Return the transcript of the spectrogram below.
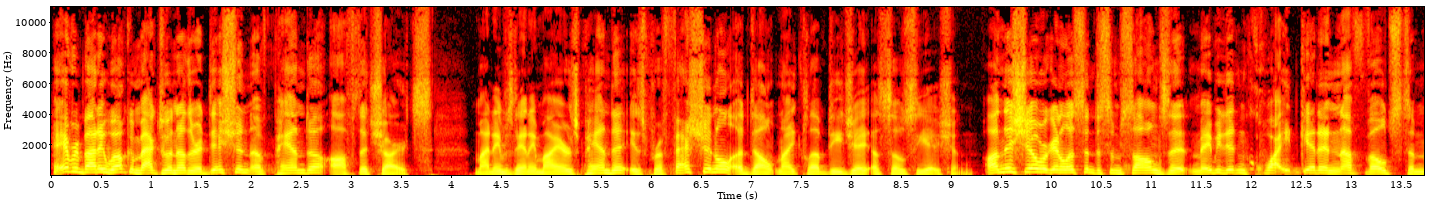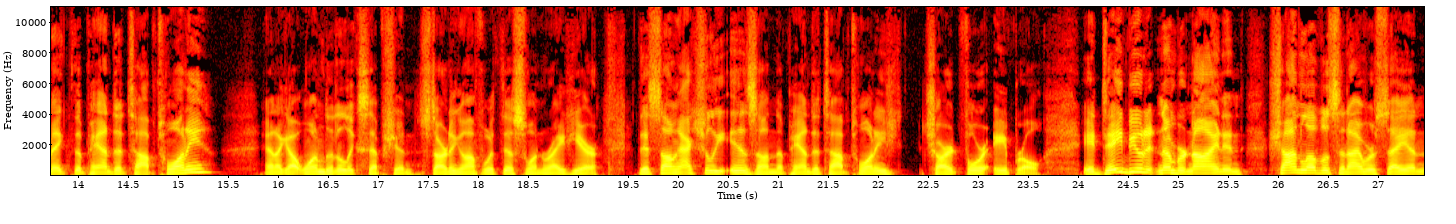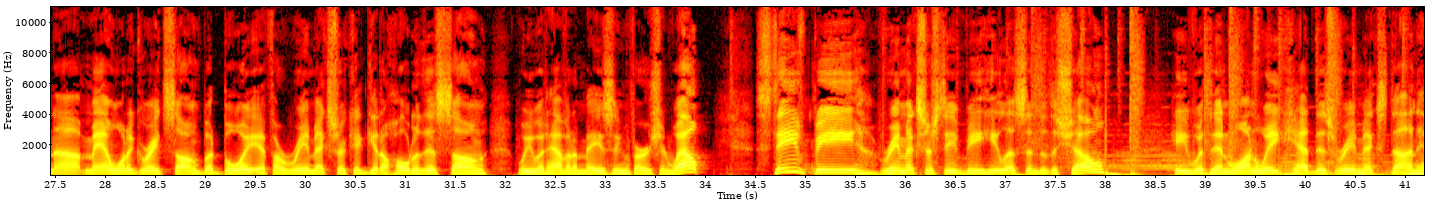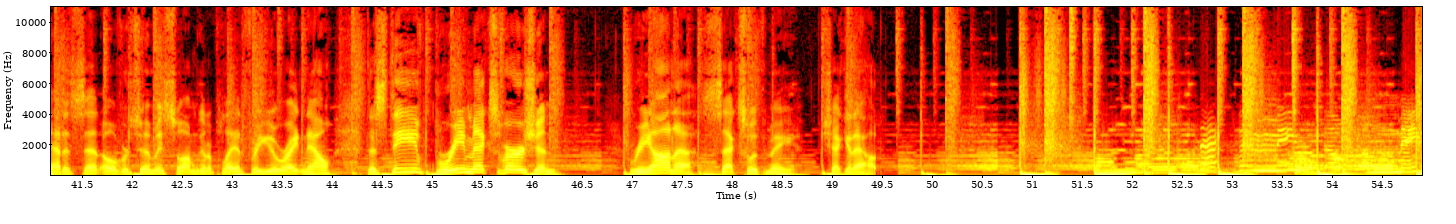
Hey, everybody, welcome back to another edition of Panda Off the Charts. My name is Danny Myers. Panda is Professional Adult Nightclub DJ Association. On this show, we're going to listen to some songs that maybe didn't quite get enough votes to make the Panda Top 20. And I got one little exception, starting off with this one right here. This song actually is on the Panda Top 20 chart for April. It debuted at number nine, and Sean Loveless and I were saying, uh, man, what a great song, but boy, if a remixer could get a hold of this song, we would have an amazing version. Well, Steve B, remixer Steve B, he listened to the show. He, within one week, had this remix done, had it sent over to me, so I'm going to play it for you right now. The Steve remix version Rihanna, Sex with Me. Check it out. Amazing.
